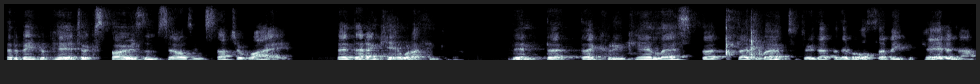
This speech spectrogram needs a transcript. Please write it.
that have been prepared to expose themselves in such a way that they don't care what I think about. Then that they couldn't care less, but they've learnt to do that. But they've also been prepared enough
